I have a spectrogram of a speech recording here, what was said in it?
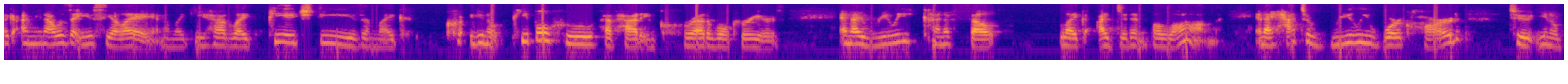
like I mean, I was at UCLA and I'm like you have like PhDs and like you know, people who have had incredible careers. And I really kind of felt like I didn't belong. And I had to really work hard to, you know,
